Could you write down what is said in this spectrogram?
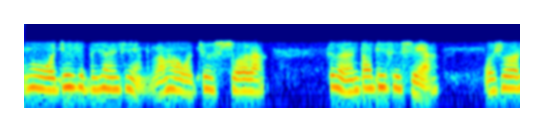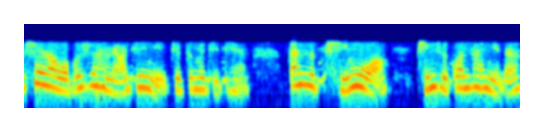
我就是不相信，然后我就说了，这个人到底是谁啊？我说虽然我不是很了解你，就这么几天，但是凭我平时观察你的，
